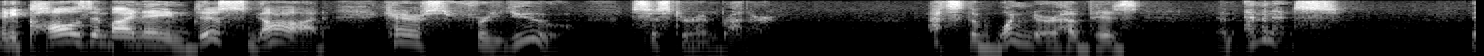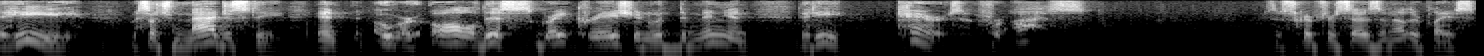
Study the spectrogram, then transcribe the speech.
and He calls them by name. This God cares for you, sister and brother. That's the wonder of His eminence. That He, with such majesty and over all this great creation with dominion, that He cares for us. The scripture says in another place,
